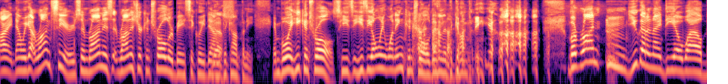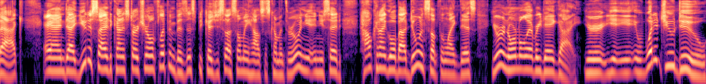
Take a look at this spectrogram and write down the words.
All right, now we got Ron Sears, and Ron is Ron is your controller basically down at the company, and boy, he controls. He's he's the only one in control down at the company. but Ron, you got an idea a while back, and uh, you decided to kind of start your own flipping business because you saw so many houses coming through, and you and you said, "How can I go about doing something like this?" You're a normal everyday guy. You're you, you- what did you do,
